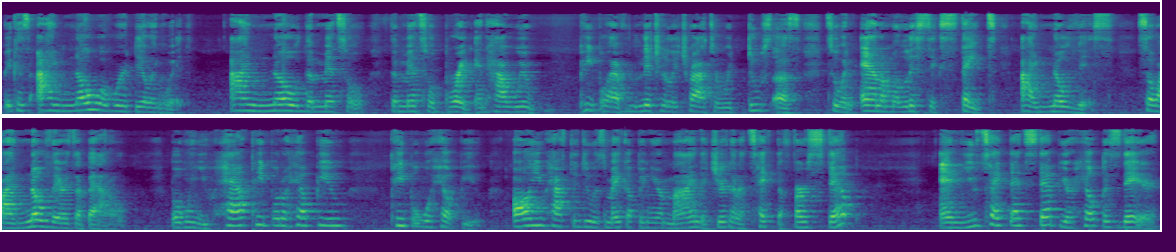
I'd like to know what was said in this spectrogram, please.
because I know what we're dealing with. I know the mental the mental break and how we people have literally tried to reduce us to an animalistic state. I know this. So I know there's a battle. But when you have people to help you, People will help you. All you have to do is make up in your mind that you're going to take the first step and you take that step, your help is there.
